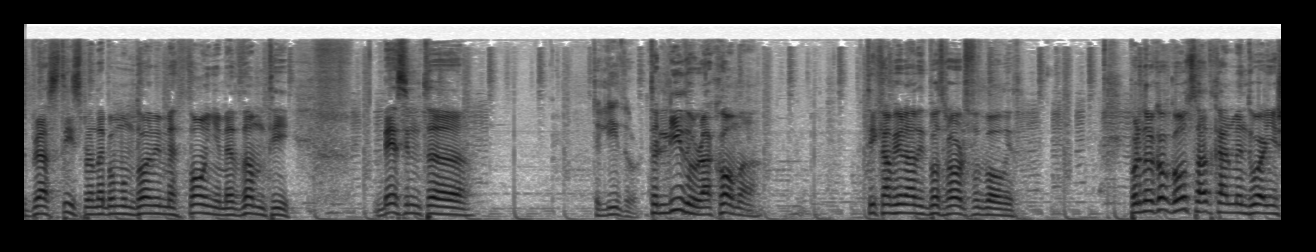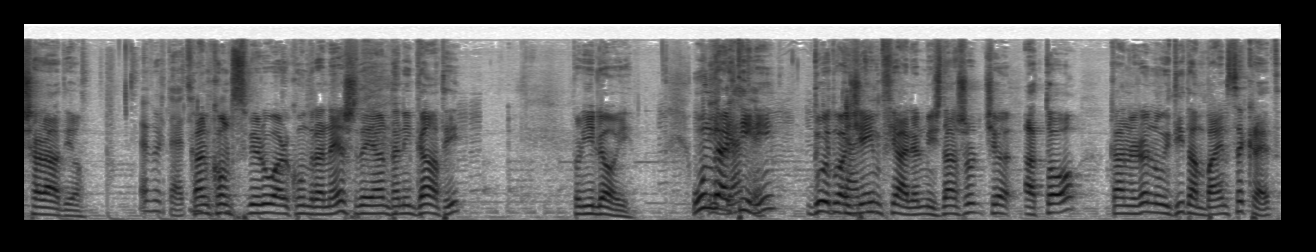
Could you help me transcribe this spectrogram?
zbrazëtisë, prandaj po mundohemi me thonj e me dhëmbë t'i mbesim të të lidhur. Të lidhur akoma te kampionati botëror të futbollit. Por ndërkohë gocat kanë menduar një sharadio. E vërtetë. Kanë konspiruar kundra nesh dhe janë tani gati për një lojë. Unë dhe Altini duhet t'ua gjejmë fjalën miq të dashur që ato kanë rënë ujdi ta mbajnë sekret.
